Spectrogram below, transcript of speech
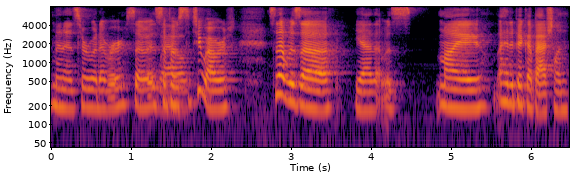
minutes or whatever. So it's supposed to two hours. So that was uh yeah, that was my. I had to pick up Ashlyn,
